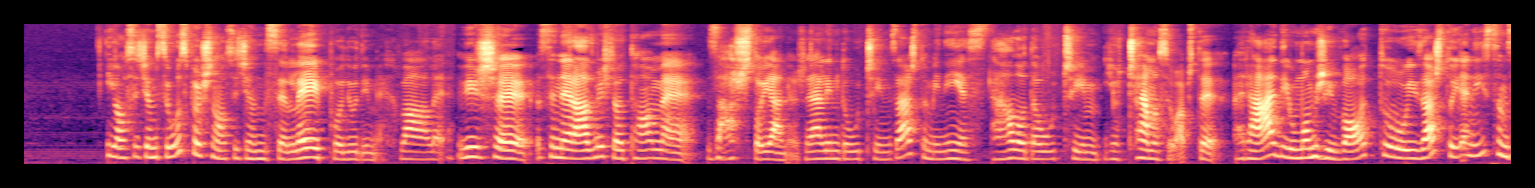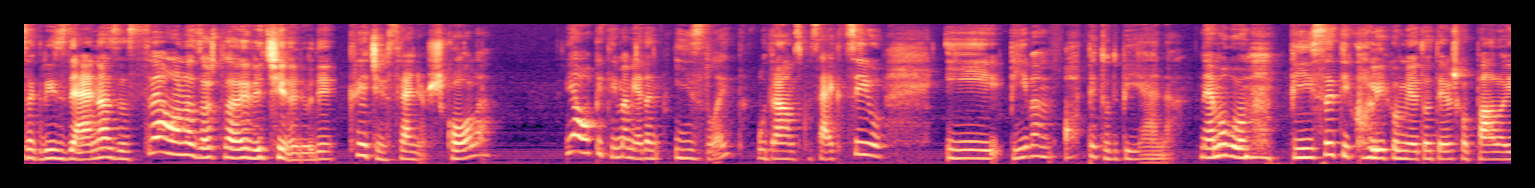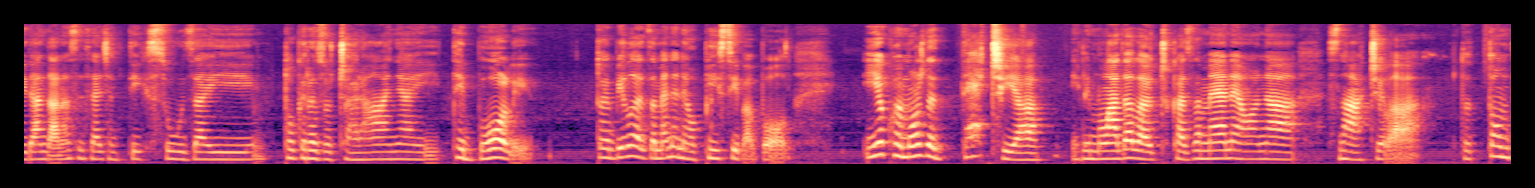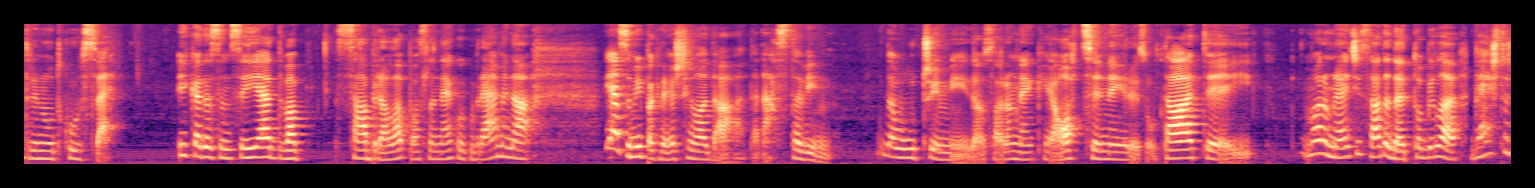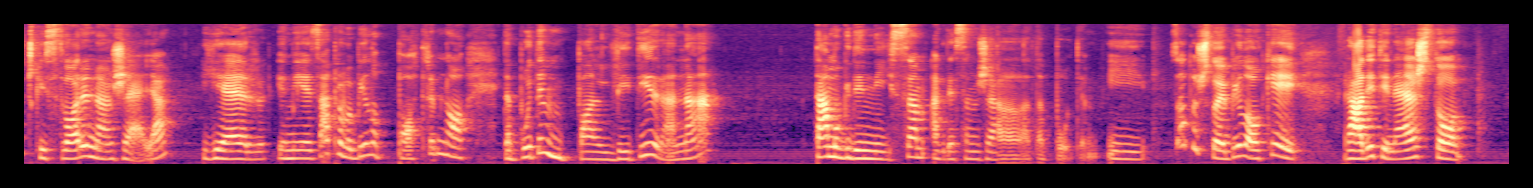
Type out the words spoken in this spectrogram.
i osjećam se uspješno, osjećam se lepo, ljudi me hvale. Više se ne razmišlja o tome zašto ja ne želim da učim, zašto mi nije stalo da učim i o čemu se uopšte radi u mom životu i zašto ja nisam zagrizena za sve ono zašto je većina ljudi. Kreće srednja škola, ja opet imam jedan izlet u dramsku sekciju i bivam opet odbijena ne mogu vam opisati koliko mi je to teško palo i dan danas se sjećam tih suza i tog razočaranja i te boli. To je bila za mene neopisiva bol. Iako je možda dečija ili mladalačka za mene ona značila u tom trenutku sve. I kada sam se jedva sabrala posle nekog vremena, ja sam ipak rešila da, da nastavim da učim i da osvaram neke ocene i rezultate i moram reći sada da je to bila veštački stvorena želja jer, jer mi je zapravo bilo potrebno da budem validirana tamo gdje nisam, a gdje sam željela da budem. I zato što je bilo ok raditi nešto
